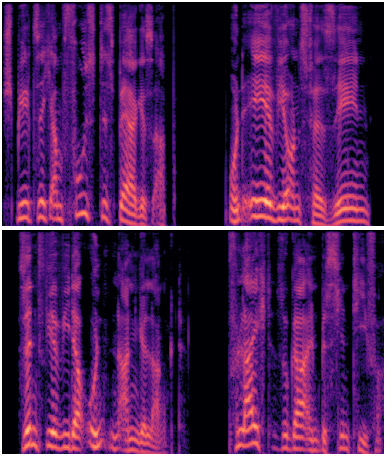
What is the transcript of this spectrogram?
spielt sich am Fuß des Berges ab. Und ehe wir uns versehen, sind wir wieder unten angelangt, vielleicht sogar ein bisschen tiefer.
